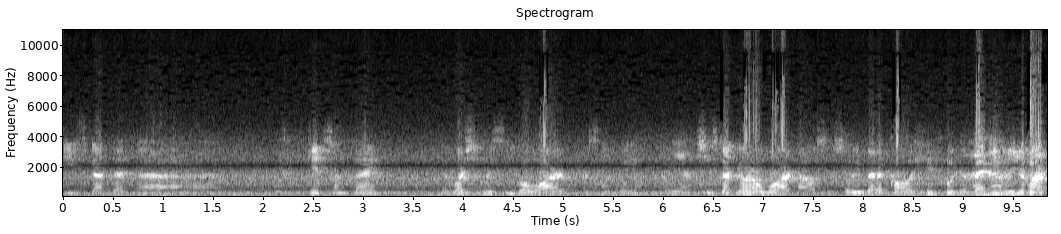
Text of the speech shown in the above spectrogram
she's got that uh, Gibson something, that what she received award or something. Oh, yeah? She's got your award house, so you better call him when you're back in. New York.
